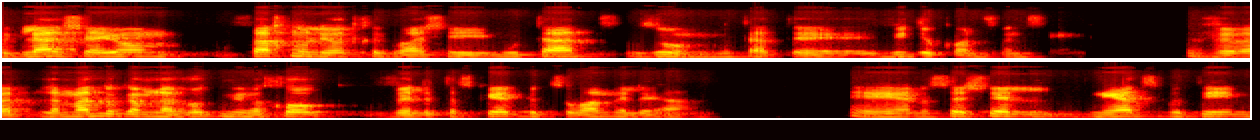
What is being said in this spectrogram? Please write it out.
בגלל שהיום הפכנו להיות חברה שהיא מוטת זום, מוטת video uh, conferencing, ולמדנו גם לעבוד מרחוק ולתפקד בצורה מלאה. Uh, הנושא של בניית צוותים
